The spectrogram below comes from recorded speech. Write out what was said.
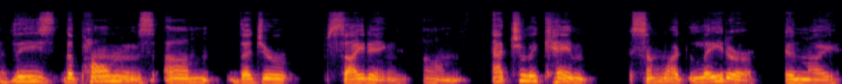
these the poems um, that you're citing um, actually came somewhat later in my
